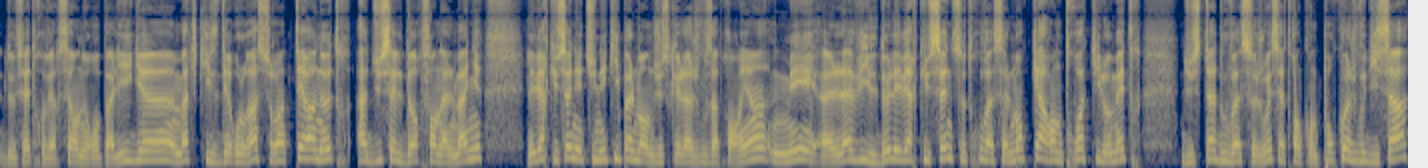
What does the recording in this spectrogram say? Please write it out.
de fait reversées en Europa League. Un match qui se déroulera sur un terrain neutre à Düsseldorf en Allemagne. Leverkusen est une équipe allemande. Jusque-là, je vous apprends rien, mais euh, la ville de Leverkusen se trouve à 43 km du stade où va se jouer cette rencontre. Pourquoi je vous dis ça?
